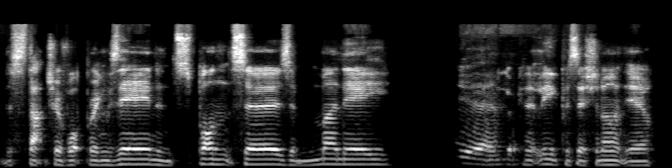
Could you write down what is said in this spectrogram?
the stature of what brings in and sponsors and money, yeah, looking at league position, aren't you?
